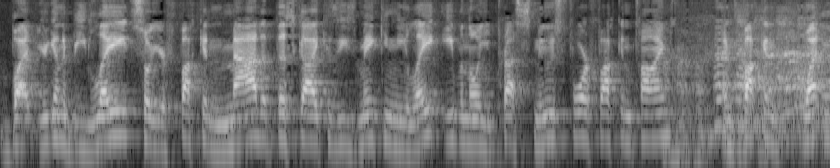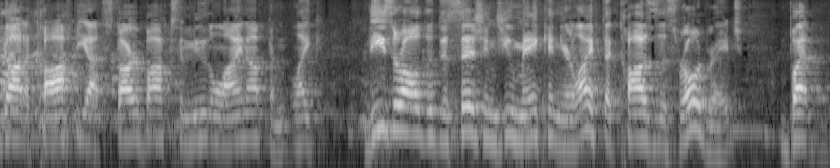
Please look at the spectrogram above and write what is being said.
but you're gonna be late, so you're fucking mad at this guy because he's making you late, even though you pressed snooze four fucking times and fucking went and got a coffee at Starbucks and knew the lineup and like these are all the decisions you make in your life that cause this road rage. But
